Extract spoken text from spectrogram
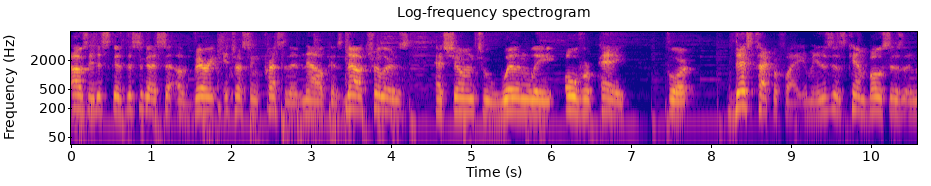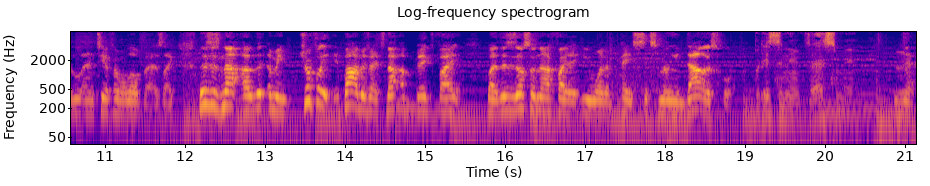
obviously this is this is going to set a very interesting precedent now because now Trillers has shown to willingly overpay for this type of fight. I mean, this is Kambosos and, and Teofimo Lopez. Like, this is not. A, I mean, truthfully, Bob is right. It's not a big fight, but this is also not a fight that you want to pay six million dollars for. But it's an investment. Yeah.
